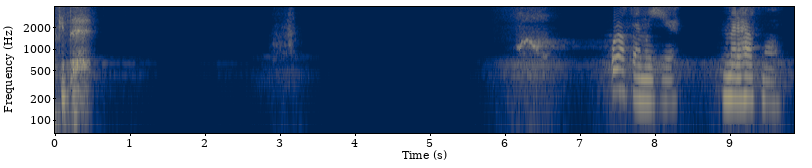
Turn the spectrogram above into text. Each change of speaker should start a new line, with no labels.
Look at that.
We're all family here, no matter how small.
